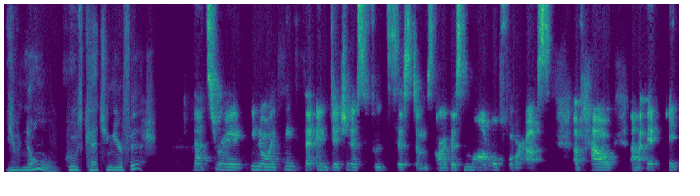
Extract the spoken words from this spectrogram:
you know who's catching your fish That's right. You know, I think that Indigenous food systems are this model for us of how uh, it, it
